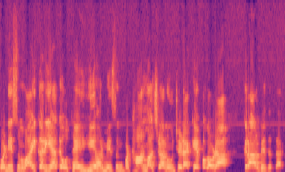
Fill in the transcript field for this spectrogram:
ਵੱਡੀ ਸੁਣਵਾਈ ਕਰੀ ਹੈ ਤੇ ਉੱਥੇ ਹੀ ਹਰਮੀਤ ਸਿੰਘ ਪਠਾਨ ਮਾਜਰਾ ਨੂੰ ਜਿਹੜਾ ਕਿ ਭਗੌੜਾ ਕਰਾਰ ਦੇ ਦਿੱਤਾ ਹੈ।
